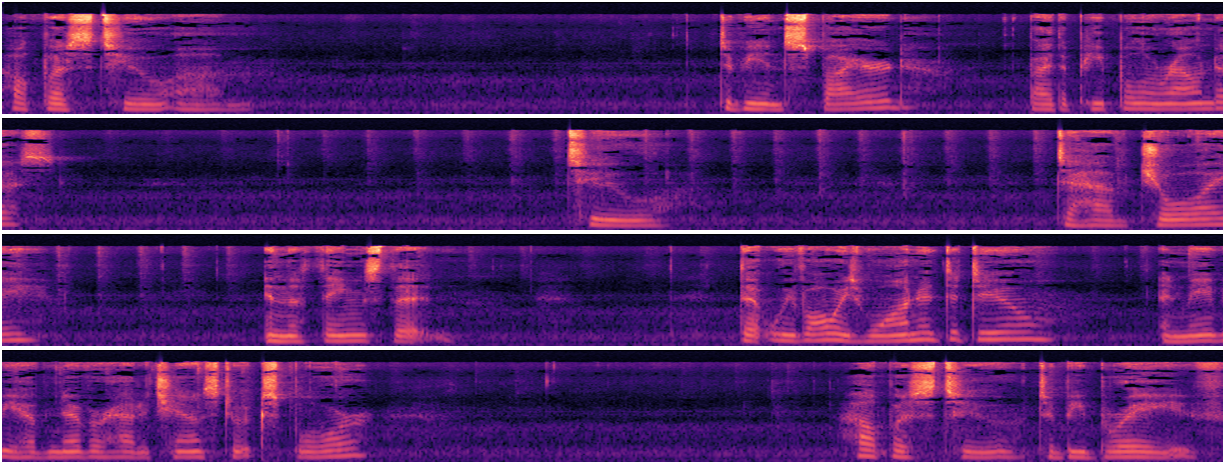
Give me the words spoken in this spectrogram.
Help us to um, to be inspired by the people around us, to to have joy in the things that that we've always wanted to do and maybe have never had a chance to explore help us to to be brave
